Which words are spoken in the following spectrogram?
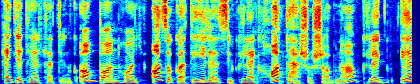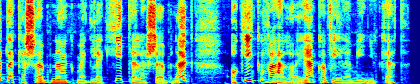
egyetérthetünk abban, hogy azokat érezzük leghatásosabbnak, legérdekesebbnek, meg leghitelesebbnek, akik vállalják a véleményüket.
